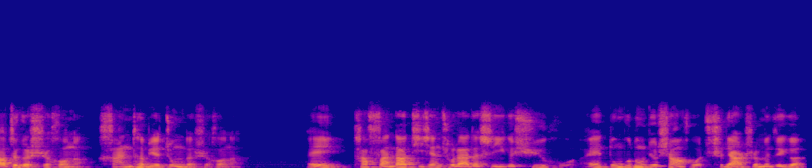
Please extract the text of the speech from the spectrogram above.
到这个时候呢，寒特别重的时候呢。哎，它反倒体现出来的是一个虚火，哎，动不动就上火，吃点什么这个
